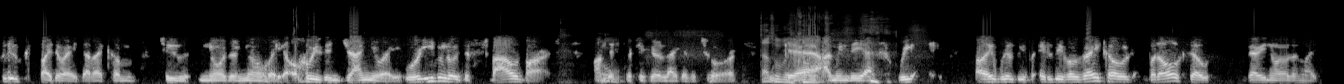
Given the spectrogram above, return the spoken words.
fluke, by the way, that I come to northern Norway. Always in January. We're even going to Svalbard on oh. this particular leg of the tour. That will be yeah. Cold. I mean, the uh, we it will be it'll be very cold, but also very northern lights.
